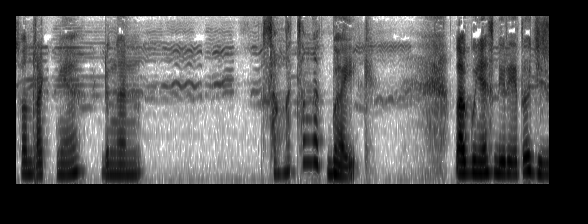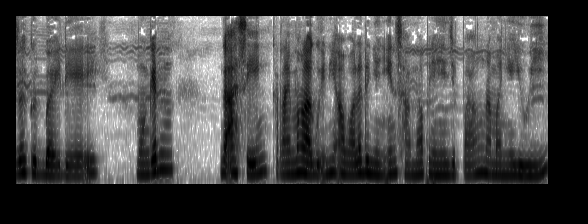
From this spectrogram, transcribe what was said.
soundtracknya dengan sangat-sangat baik lagunya sendiri itu judulnya Goodbye Day. Mungkin nggak asing karena emang lagu ini awalnya dinyanyiin sama penyanyi Jepang namanya Yui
